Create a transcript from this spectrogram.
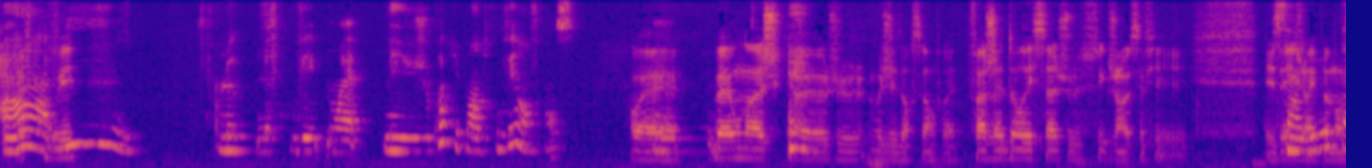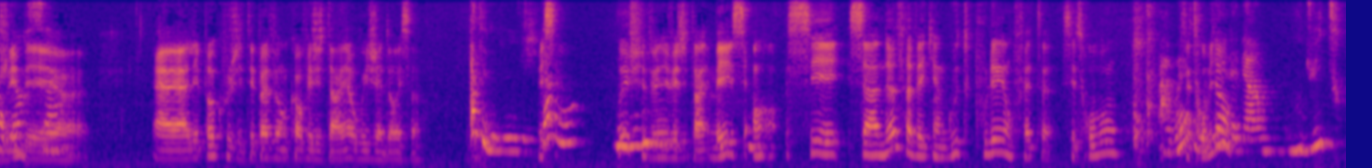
ah, couvé. Oui. L'œuf couvé, ouais. Mais je crois que tu peux en trouver en France. Ouais. Euh... Ben, on en a, euh, je, moi, j'adore ça en vrai. Enfin, j'adorais ça. Je sais que ça fait des années que j'en ai pas mangé, mais euh, à, l'époque où j'étais pas encore végétarien, oui, j'adorais ça. Ah, t'es devenu végétarien oui, je suis devenu végétarien. Mais c'est un œuf avec un goût de poulet en fait. C'est trop bon. Ah ouais, c'est trop bien. Il avait un goût d'huître.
